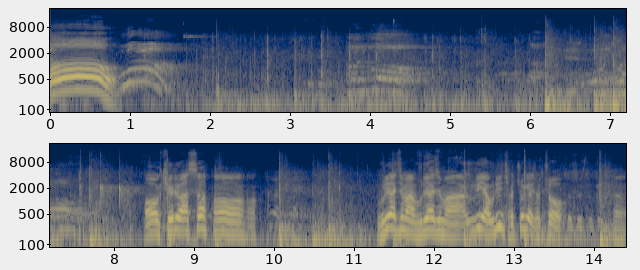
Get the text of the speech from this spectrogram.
오! 어, 기회를 왔어? 어, 어. 어. 무리하지 마, 무리하지 마. 우리야, 우린 저쪽이야, 저쪽. 어.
